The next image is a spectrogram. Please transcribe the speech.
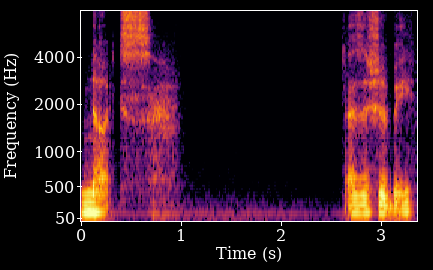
Nice. As it should be.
